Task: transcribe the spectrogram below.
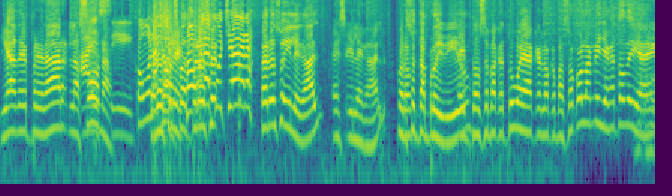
y a depredar la Ay, zona. sí. Con una, Pero eso- con pero una eso- cuchara. Pero eso es ilegal. Es ilegal. Pero eso está prohibido. entonces, para que tú veas que lo que pasó con la anguilla en estos días en,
